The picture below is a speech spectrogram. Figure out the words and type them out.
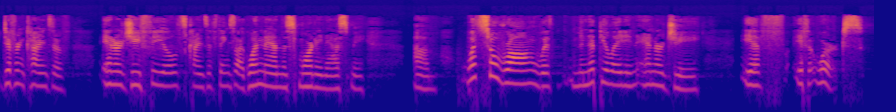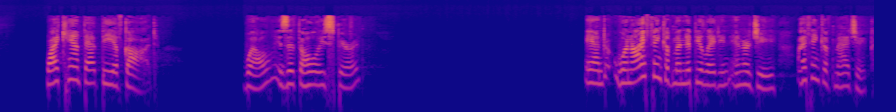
different kinds of energy fields, kinds of things. Like one man this morning asked me, um, "What's so wrong with manipulating energy if if it works? Why can't that be of God?" Well, is it the Holy Spirit? And when I think of manipulating energy, I think of magic.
